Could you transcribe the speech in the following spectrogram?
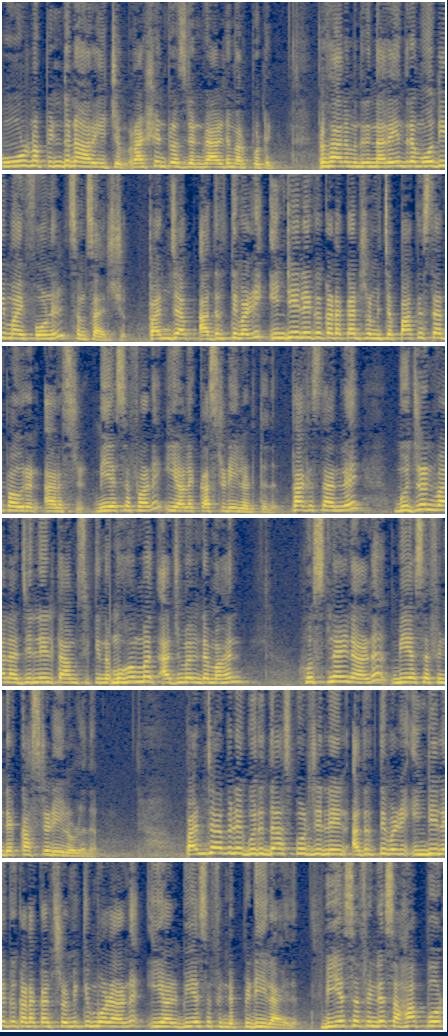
പൂർണ പിന്തുണ അറിയിച്ചും റഷ്യൻ പ്രസിഡന്റ് വ്ളാഡിമിർ പുടിൻ പ്രധാനമന്ത്രി നരേന്ദ്രമോദിയുമായി ഫോണിൽ സംസാരിച്ചു. പഞ്ചാബ് അതിർത്തി വഴി ഇന്ത്യയിലേക്ക് കടക്കാൻ ശ്രമിച്ച പാകിസ്ഥാൻ പൗരൻ അറസ്റ്റിൽ ബി എസ് എഫ് ആണ് ഇയാളെ കസ്റ്റഡിയിലെടുത്തത്. പാകിസ്ഥാനിലെ ഗുജ്റൻവാല ജില്ലയിൽ താമസിക്കുന്ന മുഹമ്മദ് അജ്മലിന്റെ മകൻ ഹുസ്നൈനാണ് ബി എസ് എഫിന്റെ കസ്റ്റഡിയിലുള്ളത്. പഞ്ചാബിലെ ഗുരുദാസ്പൂർ ജില്ലയിൽ അതിർത്തി വഴി ഇന്ത്യയിലേക്ക് കടക്കാൻ ശ്രമിക്കുമ്പോഴാണ് ഇയാൾ ബി എസ് എഫിന്റെ പിടിയിലായത്. ബി എസ് എഫിന്റെ സഹാപൂർ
